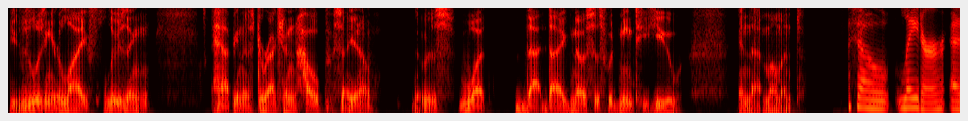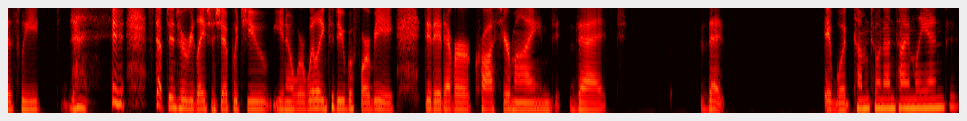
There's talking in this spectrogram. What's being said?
you losing your life, losing happiness, direction, hope. So you know, it was what that diagnosis would mean to you in that moment. So later, as we stepped into a relationship, which you, you know, were willing to do before me, did it ever cross your mind that that it would come to an untimely end?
